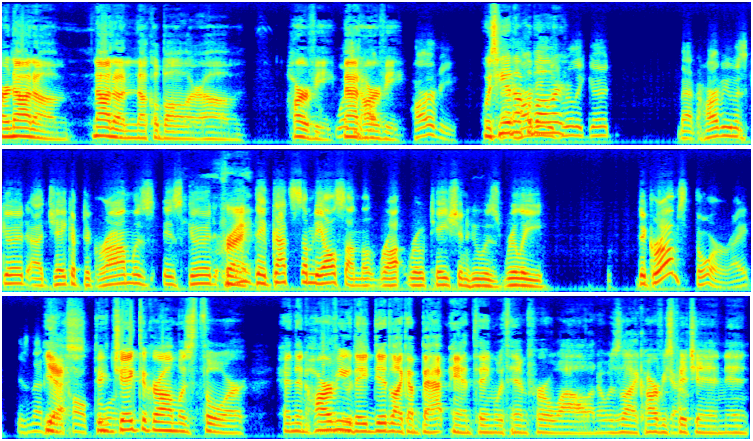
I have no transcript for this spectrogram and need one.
or not um not a knuckleballer, um Harvey, Wasn't Matt Harvey. Harvey Was he Matt a knuckleballer? was really good. Matt Harvey was good. Uh, Jacob Degrom was is good. Right. They've got somebody else on the ro- rotation who is really. Degrom's Thor, right? Isn't that Yes, Thor? Jake Degrom was Thor, and then Harvey. They did like a Batman thing with him for a while, and it was like Harvey's Yeah. pitching, and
